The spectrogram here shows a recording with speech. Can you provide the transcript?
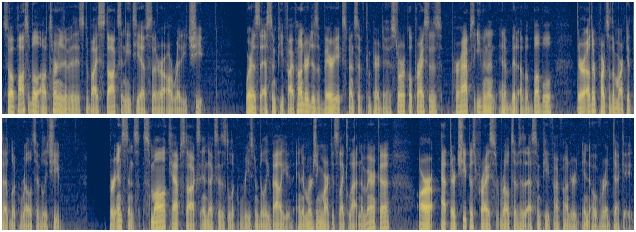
So, a possible alternative is to buy stocks and ETFs that are already cheap. Whereas the S&P 500 is very expensive compared to historical prices, perhaps even in, in a bit of a bubble, there are other parts of the market that look relatively cheap. For instance, small cap stocks indexes look reasonably valued, and emerging markets like Latin America are at their cheapest price relative to the S&P 500 in over a decade.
